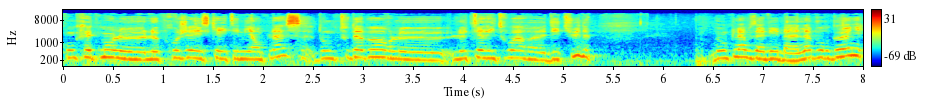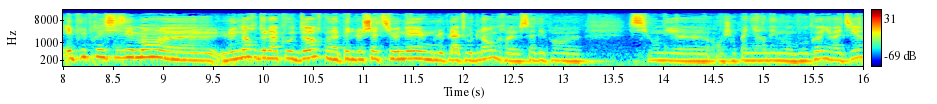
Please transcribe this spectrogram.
concrètement le, projet et ce qui a été mis en place. Donc tout d'abord, le territoire d'études. Donc là, vous avez ben, la Bourgogne et plus précisément euh, le nord de la Côte d'Or, qu'on appelle le Châtillonnais ou le plateau de Langres. Ça dépend euh, si on est euh, en Champagne-Ardenne ou en Bourgogne, on va dire.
